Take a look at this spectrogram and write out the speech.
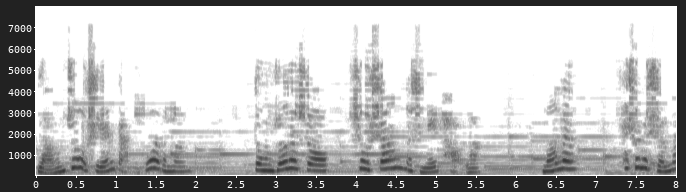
廊柱是人打不过的吗？董卓的手受伤，那是没跑了。忙问他说的什么？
